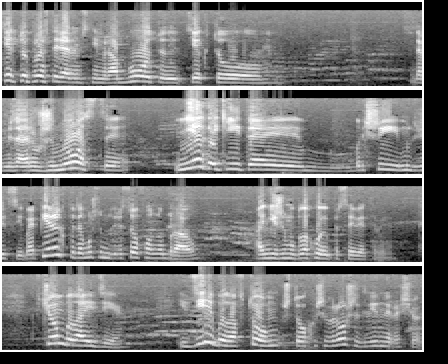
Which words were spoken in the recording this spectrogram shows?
те, кто просто рядом с ним работают, те, кто, там, не знаю, оруженосцы, не какие-то э, большие мудрецы. Во-первых, потому что мудрецов он убрал. Они же ему плохое посоветовали. В чем была идея? Идея была в том, что у Хашевроша длинный расчет.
